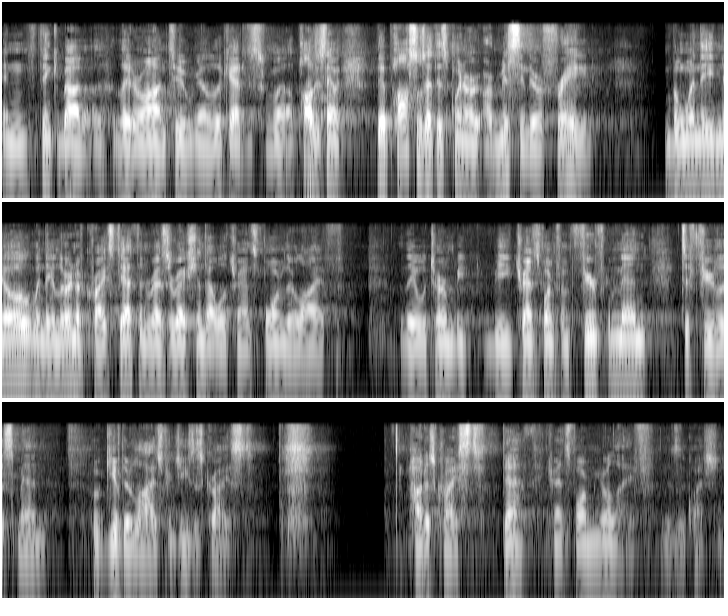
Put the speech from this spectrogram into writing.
And think about later on, too. We're going to look at this from apology standpoint. The apostles at this point are, are missing, they're afraid. But when they know, when they learn of Christ's death and resurrection, that will transform their life. They will turn, be, be transformed from fearful men to fearless men who give their lives for Jesus Christ. How does Christ's death transform your life? Is the question.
